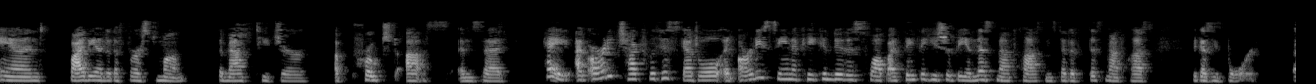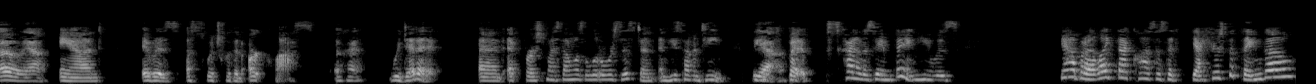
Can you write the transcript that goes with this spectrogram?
and by the end of the first month, the math teacher approached us and said, Hey, I've already checked with his schedule and already seen if he can do this swap. I think that he should be in this math class instead of this math class because he's bored. Oh yeah. And it was a switch with an art class. Okay. We did it. And at first my son was a little resistant and he's 17. Yeah. But it's kind of the same thing. He was, yeah, but I like that class. I said, yeah, here's the thing though.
